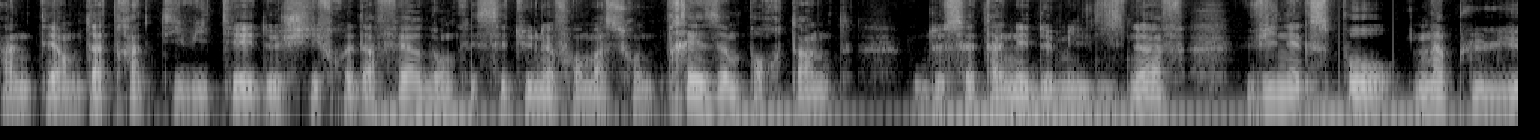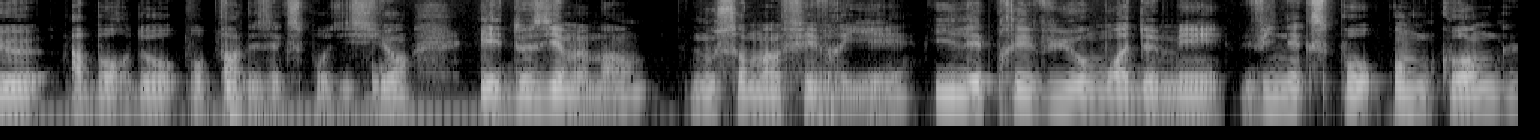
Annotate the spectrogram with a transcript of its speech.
en termes d'attractivité, de chiffre d'affaires. Donc c'est une information très importante de cette année 2019. Vinexpo n'a plus lieu à Bordeaux au parc des expositions. Et deuxièmement, nous sommes en février. Il est prévu au mois de mai Vinexpo Hong Kong,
